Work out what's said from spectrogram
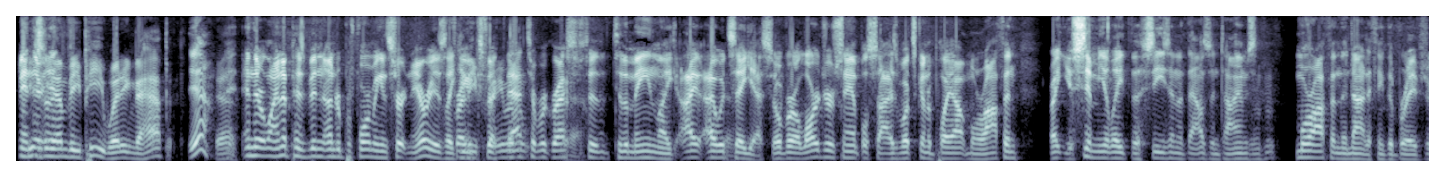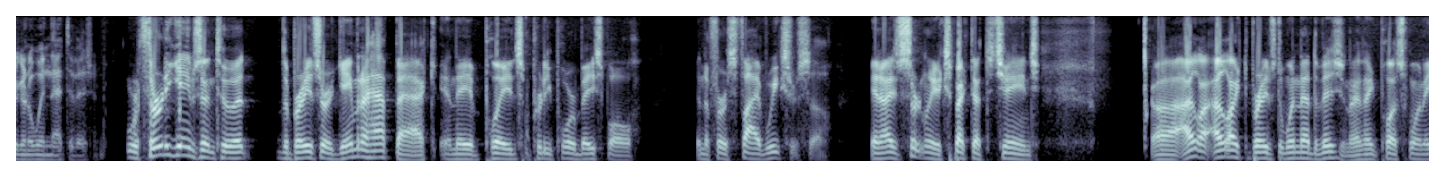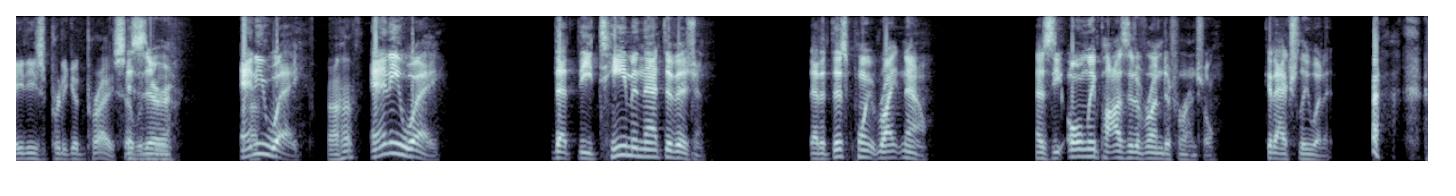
And he's an MVP waiting to happen. Yeah. yeah. and their lineup has been underperforming in certain areas. Like Freddie you expect Freeman. that to regress yeah. to to the main. Like I, I would yeah. say yes, over a larger sample size, what's going to play out more often? Right, you simulate the season a thousand times. Mm-hmm. More often than not, I think the Braves are going to win that division. We're 30 games into it the Braves are a game and a half back, and they have played some pretty poor baseball in the first five weeks or so. And I certainly expect that to change. Uh, I, li- I like the Braves to win that division. I think plus 180 is a pretty good price. That is there be, any uh, way, uh-huh. any way that the team in that division, that at this point right now, has the only positive run differential, could actually win it?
